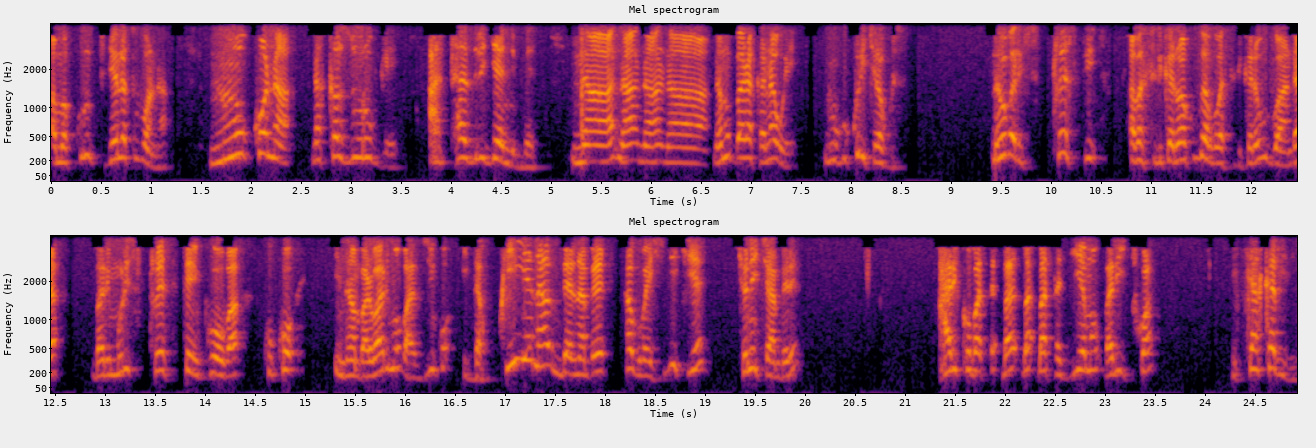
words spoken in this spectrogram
amakuru tugenda tubona ni uko na na kazuru bwe atazi ibigenda imbere. Na na na na mubaraka nawe ni ugukurikira gusa. Nabo bari stress abasirikare bakubwira ngo abasirikare b'u rwanda bari muri stress iteye ubwoba kuko intambara barimo bazi yuko idakwiye na mbere na mbere ntabwo bayishyigikiye. Icyo ni icya mbere. Ariko bata- ba- ba- batagiyemo baricwa. Icya kabiri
